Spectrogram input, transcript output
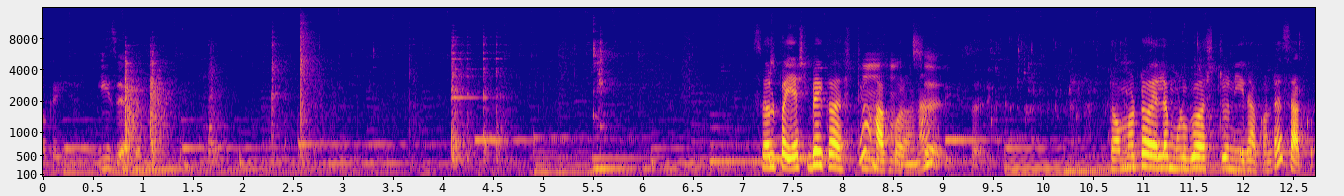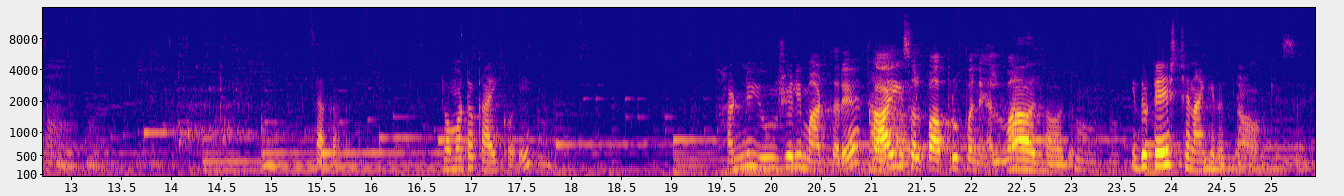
ಓಕೆ ಈಸಿ ಆಗುತ್ತೆ. ಸ್ವಲ್ಪ ಎಷ್ಟು ಬೇಕೋ ಅಷ್ಟು ಹಾಕೊಳ್ಳೋಣ. ಸರಿ ಸರಿ. ಟೊಮೊಟೊ ಎಲ್ಲ ಮುಳುಗೋ ಅಷ್ಟು ನೀರು ಹಾಕೊಂಡ್ರೆ ಸಾಕು. ಸಾಕು ಟೊಮೊಟೊ ಕಾಯಿ ಕೊಡಿ ಹಣ್ಣು ಯೂಶಲಿ ಮಾಡ್ತಾರೆ. ಕಾಯಿ ಸ್ವಲ್ಪ ಅಪರೂಪನೇ ಅಲ್ವಾ? ಹೌದು ಹೌದು. ಇದು ಟೇಸ್ಟ್ ಚೆನ್ನಾಗಿರುತ್ತೆ. ಓಕೆ ಸರಿ.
